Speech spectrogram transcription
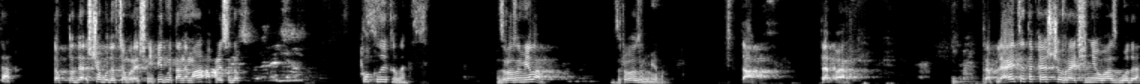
Так. Тобто, де, що буде в цьому реченні? Підмета нема, а присудок покликали. Зрозуміло? Зрозуміло. Так. Тепер. Трапляється таке, що в реченні у вас буде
